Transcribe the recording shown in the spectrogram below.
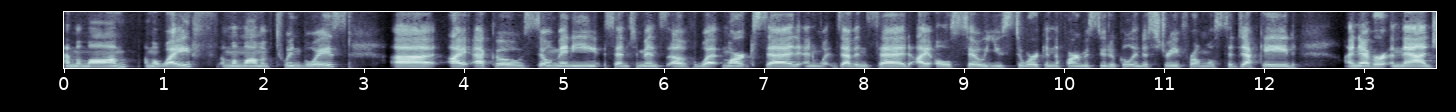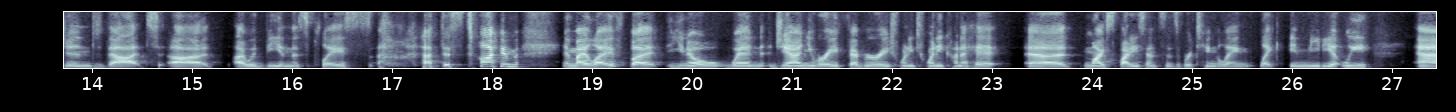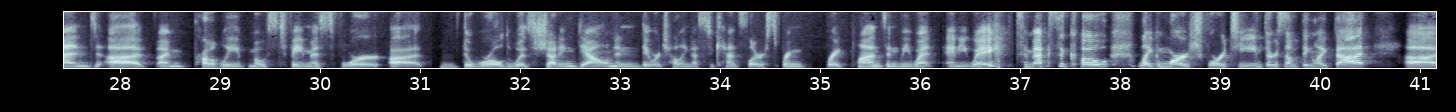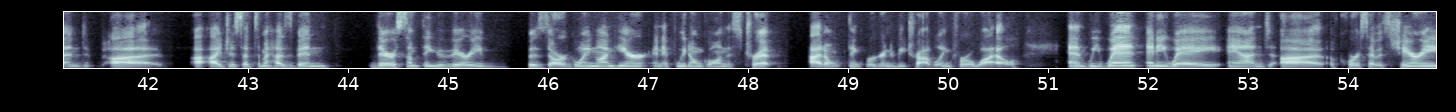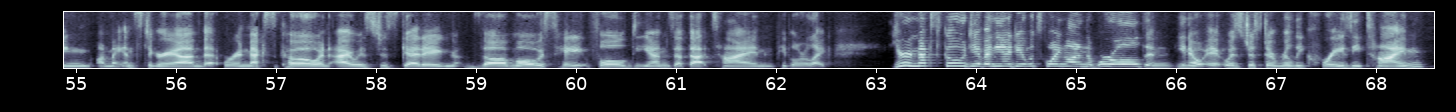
I'm a mom. I'm a wife. I'm a mom of twin boys. Uh, I echo so many sentiments of what Mark said and what Devon said. I also used to work in the pharmaceutical industry for almost a decade. I never imagined that uh, I would be in this place at this time in my life. But, you know, when January, February 2020 kind of hit, uh, my spotty senses were tingling like immediately. And uh, I'm probably most famous for uh, the world was shutting down and they were telling us to cancel our spring break plans. And we went anyway to Mexico like March 14th or something like that. and uh, I just said to my husband, there's something very bizarre going on here. And if we don't go on this trip, I don't think we're going to be traveling for a while. And we went anyway. And uh, of course, I was sharing on my Instagram that we're in Mexico. And I was just getting the most hateful DMs at that time. And people are like, You're in Mexico. Do you have any idea what's going on in the world? And, you know, it was just a really crazy time.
